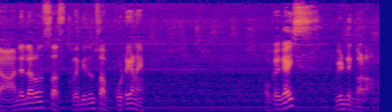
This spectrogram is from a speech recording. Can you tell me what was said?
ചാനൽ എല്ലാവരും സബ്സ്ക്രൈബ് ചെയ്തും സപ്പോർട്ട് ചെയ്യണേ. ഓക്കെ ഗൈസ് വീണ്ടും കാണാം.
